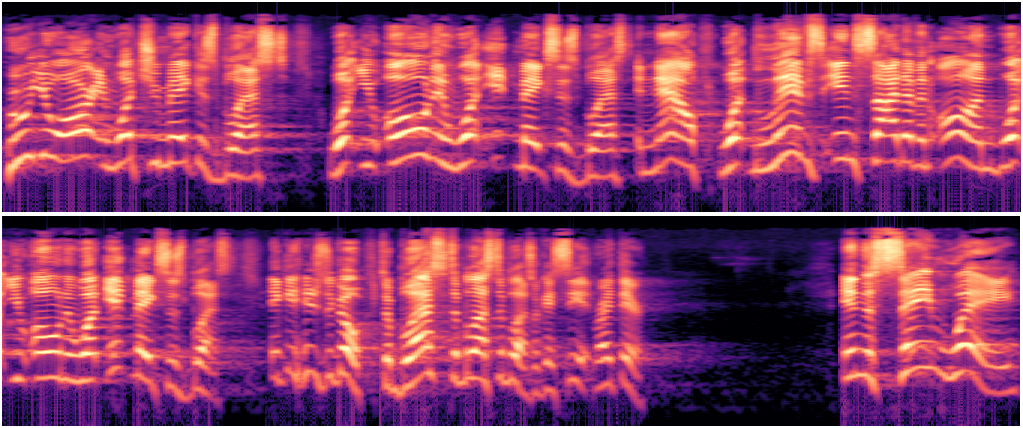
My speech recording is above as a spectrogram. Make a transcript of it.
Who you are and what you make is blessed. What you own and what it makes is blessed. And now, what lives inside of and on what you own and what it makes is blessed. It continues to go to bless, to bless, to bless. Okay, see it right there. In the same way,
